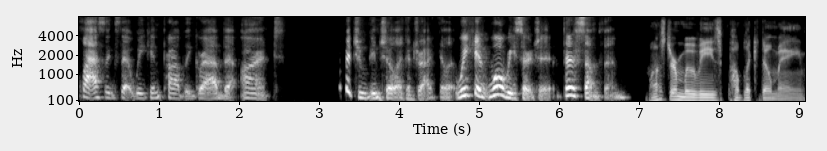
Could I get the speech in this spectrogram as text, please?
classics that we can probably grab that aren't. I bet you we can show like a Dracula. We can. We'll research it. There's something. Monster movies, public domain.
